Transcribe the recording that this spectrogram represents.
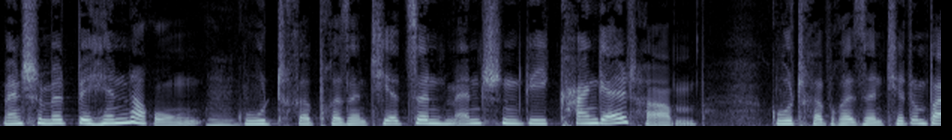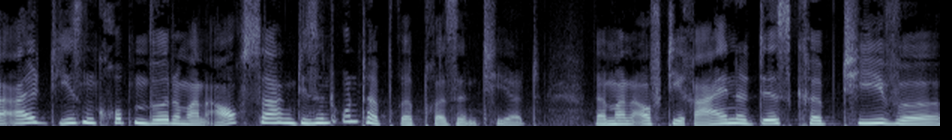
Menschen mit Behinderung mhm. gut repräsentiert, sind Menschen, die kein Geld haben gut repräsentiert. Und bei all diesen Gruppen würde man auch sagen, die sind unterrepräsentiert. Wenn man auf die reine deskriptive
